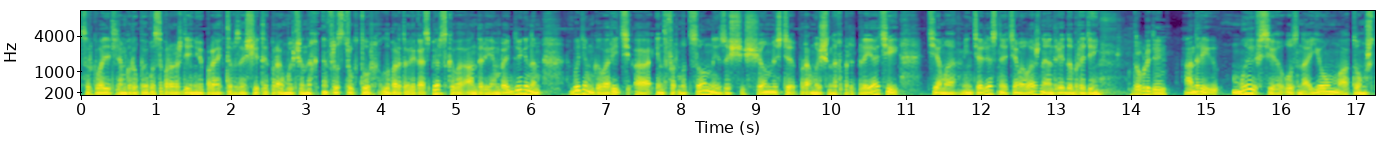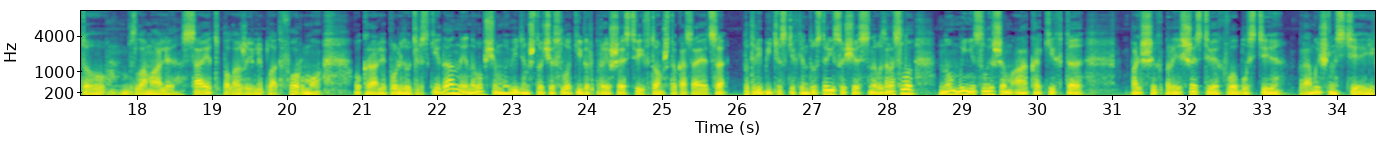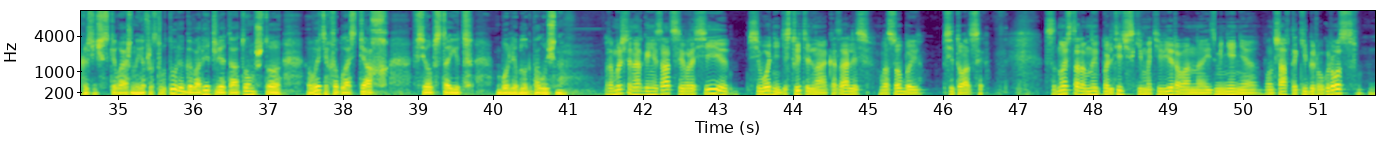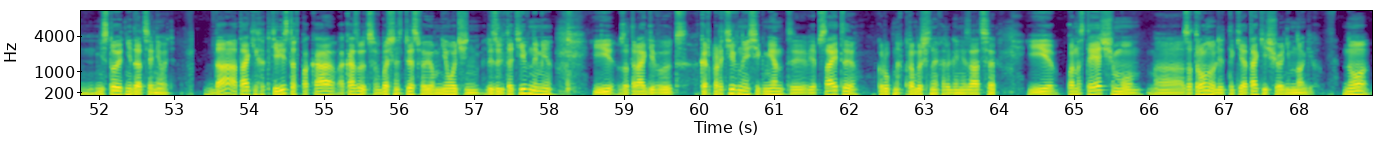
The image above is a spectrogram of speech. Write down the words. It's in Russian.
с руководителем группы по сопровождению проектов защиты промышленных инфраструктур лаборатории Касперского Андреем Бандигиным будем говорить о информационной защищенности промышленных предприятий. Тема интересная, тема важная. Андрей, добрый день. Добрый день. Андрей, мы все узнаем о том, что взломали сайт, положили платформу, украли пользовательские данные, но, в общем, мы видим, что число киберпроисшествий в том, что касается потребительских индустрий, существенно возросло, но мы не слышим о каких-то больших происшествиях в области промышленности и критически важной инфраструктуры, говорит ли это о том, что в этих областях все обстоит более благополучно? Промышленные организации в России сегодня действительно оказались в особой ситуации. С одной стороны, политически мотивированное изменение ландшафта киберугроз не стоит недооценивать. Да, атаки активистов пока оказываются в большинстве своем не очень результативными и затрагивают корпоративные сегменты, веб-сайты крупных промышленных организаций. И по-настоящему э, затронули такие атаки еще немногих. Но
